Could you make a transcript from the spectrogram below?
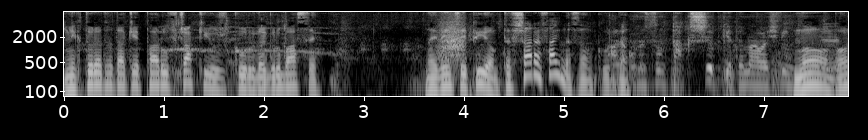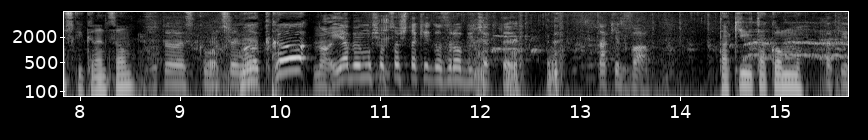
Niektóre to takie parówczaki już, kurde, grubasy. Najwięcej piją. Te szare fajne są, kurde. One są tak szybkie, te małe świnki, No, nie? kręcą. że to jest kurczę, nie? No i ja bym musiał coś takiego zrobić jak ty. Takie dwa. Taki, taką, Takie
